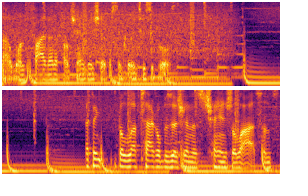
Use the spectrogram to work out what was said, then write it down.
uh, won five NFL championships, including two Super Bowls. I think the left tackle position has changed a lot since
